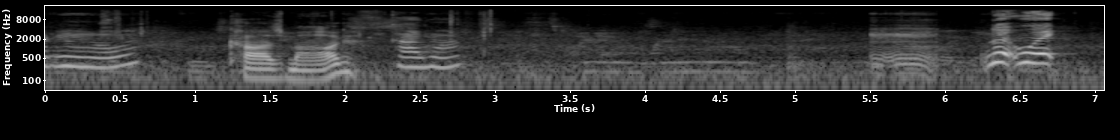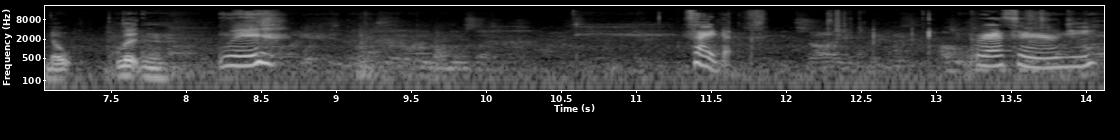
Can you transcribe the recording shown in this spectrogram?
roll, Cosmog. Cosmo. Look mm. what Nope. Litten. when Psyduck. Grass energy,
